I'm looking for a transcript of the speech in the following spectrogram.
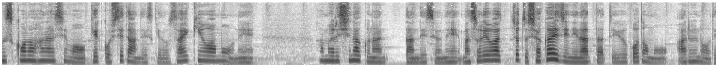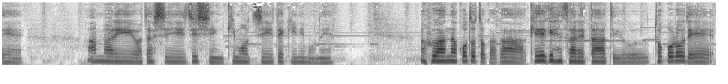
息子の話も結構してたんですけど最近はもうねあんまりしなくなったんですよね。まあそれはちょっと社会人になったっていうこともあるのであんまり私自身気持ち的にもね、まあ、不安なこととかが軽減されたっていうところで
